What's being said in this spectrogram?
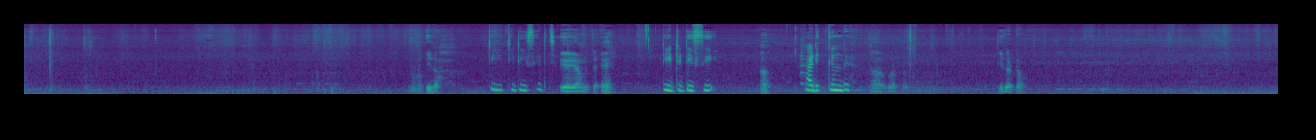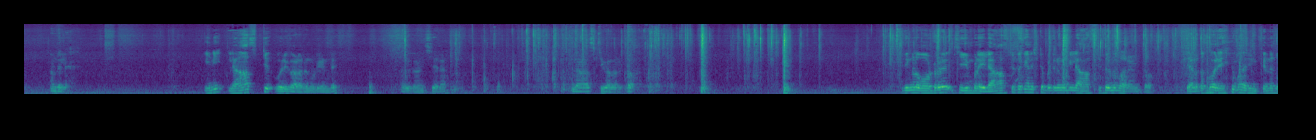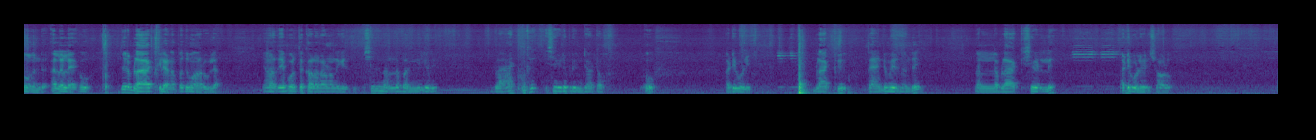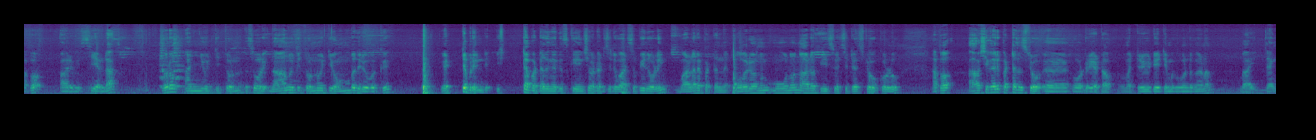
ഇതാ. ഏഴാമത്തെ ഏ? T T T C. ആ. അടിക്കുന്നുണ്ട്. ആ കുഴപ്പമില്ല. ഇതട്ടോ. ഉണ്ടല്ലേ ഇനി ലാസ്റ്റ് ഒരു കളറും കൂടി ഉണ്ട്. അത് കാണിച്ചു തരാം. ലാസ്റ്റ് കളർ കേട്ടോ നിങ്ങൾ ഓർഡർ ചെയ്യുമ്പോഴേ ലാസ്റ്റത്തൊക്കെ ഇഷ്ടപ്പെട്ടിട്ടുണ്ടെങ്കിൽ ലാസ്റ്റത്തെ എന്ന് പറയണം കേട്ടോ ചിലതൊക്കെ ഒരേ മാതിരി എനിക്ക് തന്നെ തോന്നുന്നുണ്ട്. അല്ലല്ലേ? ഓ ഇതൊരു ബ്ലാക്കിലാണ് അപ്പോൾ ഇത് മാറൂല. ഞാൻ അതേപോലത്തെ കളറാണെന്ന് കരുതി. പക്ഷെ ഇത് നല്ല ഭംഗിയിലൊരു ബ്ലാക്ക് ഷെയ്ഡ് പ്രിന്റ് ആട്ടോ. ഓ അടിപൊളി. ബ്ലാക്ക് പാന്റും വരുന്നുണ്ട്. നല്ല ബ്ലാക്ക് ഷെയ്ഡിൽ അടിപൊളി ഒരു ഷോളും. അപ്പോൾ ആരും മിസ് ചെയ്യണ്ട. വെറും അഞ്ഞൂറ്റി തൊണ്ണൂ സോറി നാനൂറ്റി തൊണ്ണൂറ്റി ഒമ്പത് രൂപക്ക് എട്ട് പ്രിന്റ് ഇഷ്ടപ്പെട്ടത് നിങ്ങൾക്ക് സ്ക്രീൻഷോട്ട് അടിച്ചിട്ട് വാട്സപ്പ് ചെയ്തോളിയും വളരെ പെട്ടെന്ന്. ഓരോന്നും മൂന്നോ നാലോ പീസ് വെച്ചിട്ട് സ്റ്റോക്ക് ഉള്ളൂ. അപ്പോൾ ആവശ്യക്കാർ പെട്ടെന്ന് സ്റ്റോ ഓർഡർ ചെയ്യാം കേട്ടോ മറ്റൊരു വീഡിയോ ആയിട്ട് നമുക്ക് കൊണ്ടു കാണാം. Bye thank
